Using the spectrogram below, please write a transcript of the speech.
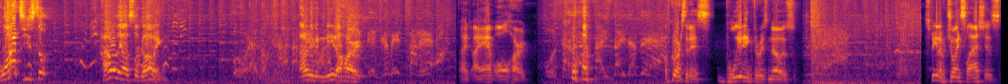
What? He's still... How are they all still going? I don't even need a heart. I, I am all heart. of course it is. Bleeding through his nose. Speaking of joint slashes,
